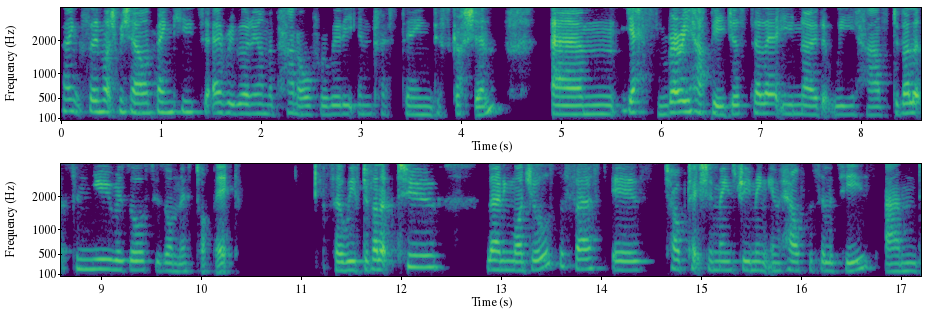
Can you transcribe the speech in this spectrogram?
Thanks so much, Michelle, and thank you to everybody on the panel for a really interesting discussion. Um, yes, I'm very happy just to let you know that we have developed some new resources on this topic. So we've developed two learning modules. The first is child protection mainstreaming in health facilities and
